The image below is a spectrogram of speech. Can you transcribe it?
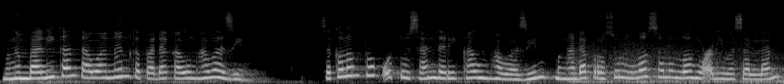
Mengembalikan tawanan kepada kaum Hawazin. Sekelompok utusan dari kaum Hawazin menghadap Rasulullah Shallallahu Alaihi Wasallam.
